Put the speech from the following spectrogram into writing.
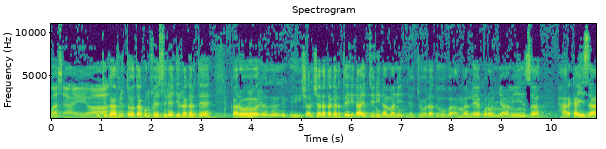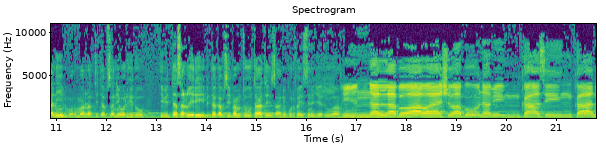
وسعيرا. وتكافر توتا كرفي سنة جرى قرتي كارو شلشلة قرتي هدا اتيني دماني jechuudha duuba ammallee qoronya'amiinsa harka isaanii mormarratti cabsanii ol hidhu ibidda saciirii ibidda qabsiifamtuu taate isaanii kurfeessine jee duuba. إن الأبرار يشربون من كأس كان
